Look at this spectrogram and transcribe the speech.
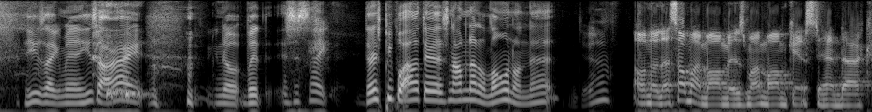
he was like, man, he's all right, you know. But it's just like there's people out there that's not I'm not alone on that. yeah. Oh no, that's how my mom is. My mom can't stand Dak.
